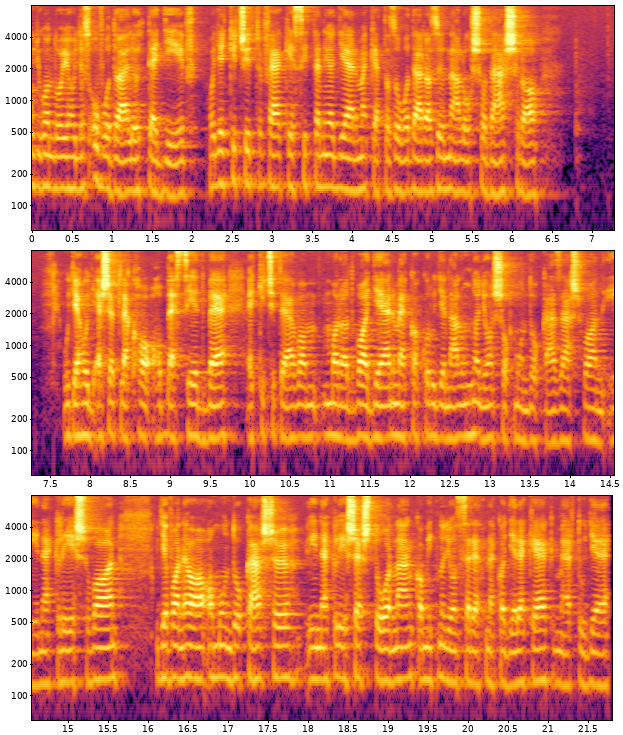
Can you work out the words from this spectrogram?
úgy gondolja, hogy az óvoda előtt egy év, hogy egy kicsit felkészíteni a gyermeket az óvodára, az önállósodásra, ugye, hogy esetleg ha, ha beszédbe egy kicsit el van maradva a gyermek, akkor ugye nálunk nagyon sok mondokázás van, éneklés van, ugye van a, a mondokás énekléses tornánk, amit nagyon szeretnek a gyerekek, mert ugye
